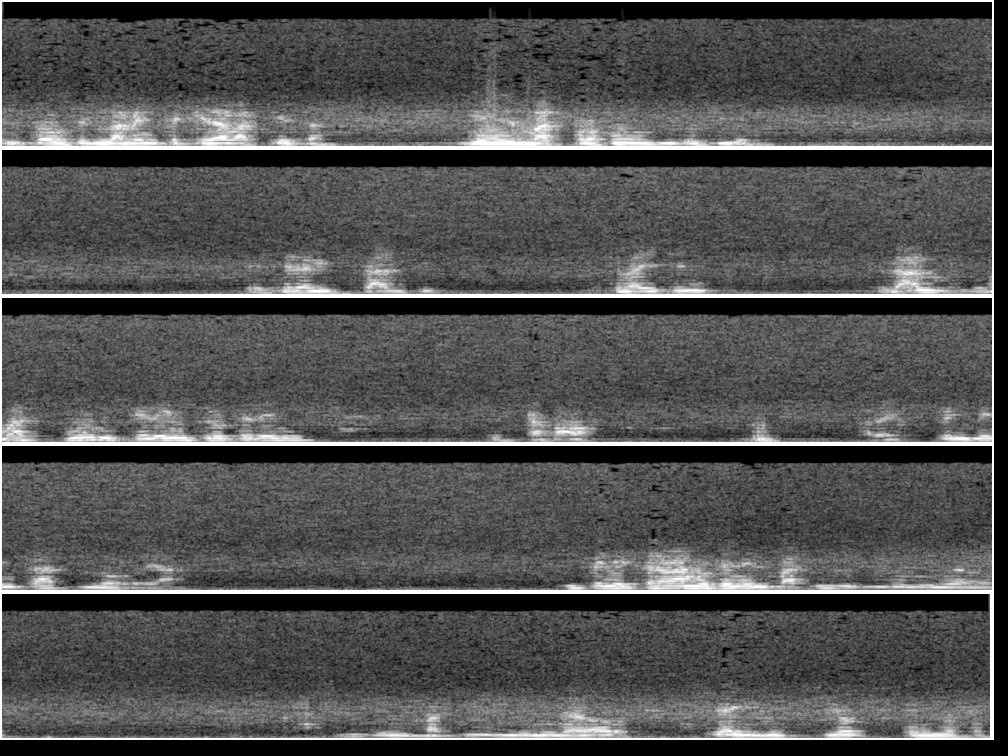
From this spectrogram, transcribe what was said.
Entonces la mente quedaba quieta y en el más profundo silencio. Ese era el instante que la esencia, el alma, lo más puro que dentro tenemos, escapaba para experimentar lo real. Y penetrábamos en el vacío iluminador. El vacío iluminador que hay irrupción en nosotros.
